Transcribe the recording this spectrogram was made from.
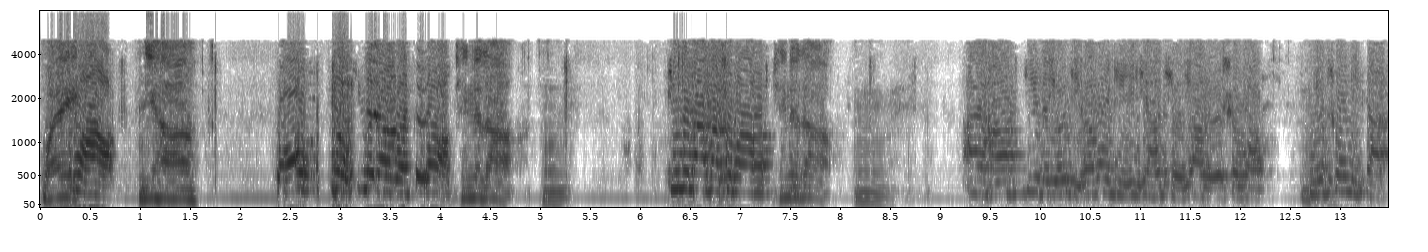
喂，你好，你好，喂，我听得到吗？师傅，听得到，嗯，听得到吗？师傅，听得到，嗯。哎，好，记得有几个问题想请教您师傅，您说一下，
